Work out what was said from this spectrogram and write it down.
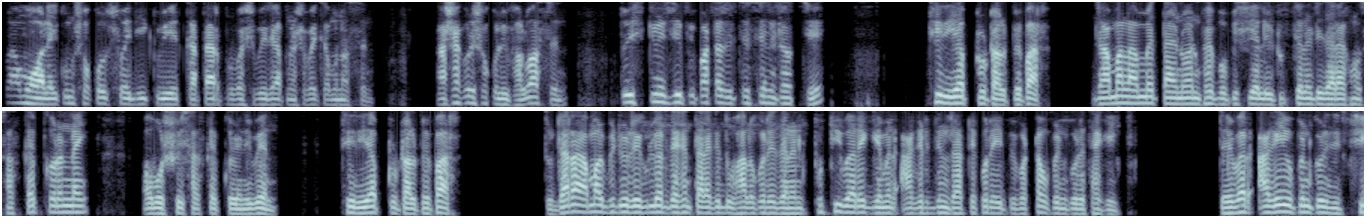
আসসালামু আলাইকুম সকল সৈদি কুয়েত, কাতার প্রবাসী ভাইরা, আপনারা সবাই কেমন আছেন? আশা করি সকলেই ভালো আছেন। তো স্ক্রিনে যে পেপারটা দিতেছেন, এটা হচ্ছে three up total paper Jamal Ahmed nine one five official YouTube চ্যানেলটি যারা এখনও সাবস্ক্রাইব করেন নাই, অবশ্যই সাবস্ক্রাইব করে নেবেন। থ্রি অ্যাপ টোটাল পেপার তো যারা আমার ভিডিও রেগুলার দেখেন, তারা কিন্তু ভালো করে জানেন, প্রতিবারে গেমের আগের দিন রাতে করে এই পেপারটা ওপেন করে থাকি। তো এবার আগেই ওপেন করে দিচ্ছি।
